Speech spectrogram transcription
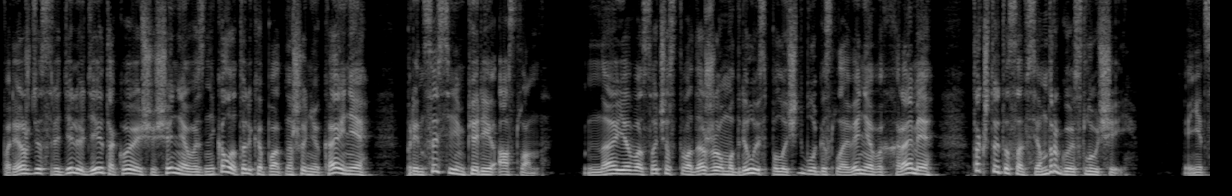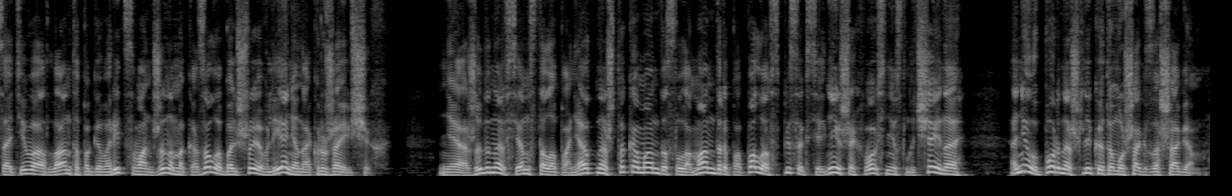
Прежде среди людей такое ощущение возникало только по отношению к Айне, принцессе Империи Аслан. Но её высочество даже умудрилось получить благословение в их храме, так что это совсем другой случай. Инициатива Атланта поговорить с Ван Дженом оказала большое влияние на окружающих. Неожиданно всем стало понятно, что команда Саламандр попала в список сильнейших вовсе не случайно, они упорно шли к этому шаг за шагом.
